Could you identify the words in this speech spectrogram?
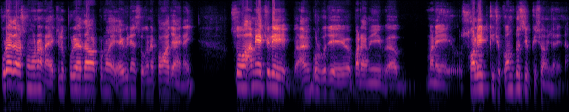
পুড়ে দেওয়ার সম্ভাবনা নাই। অ্যাকচুয়ালি পুড়িয়ে দেওয়ার কোনো এভিডেন্স ওখানে পাওয়া যায় নাই। সো আমি অ্যাকচুয়ালি আমি বলব যে এ ব্যাপারে আমি মানে সলিড কিছু কনক্লুসিভ কিছু আমি জানি না।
